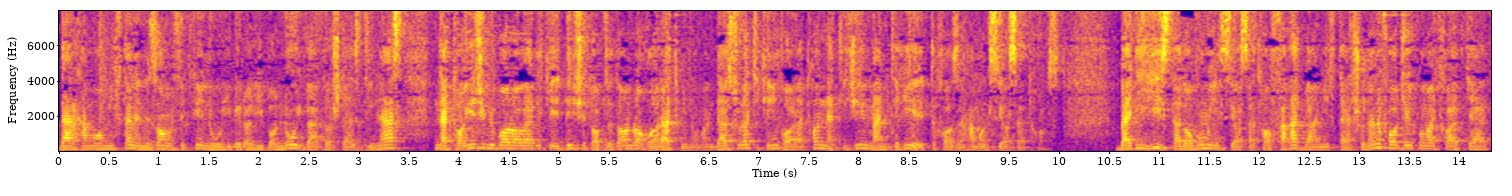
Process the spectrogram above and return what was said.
در هم آمیختن نظام فکری نولیبرالی با نوعی برداشت از دین است نتایجی به بار آورده که عده شتاب زدان را غارت مینامند در صورتی که این غارت ها نتیجه منطقی اتخاذ همان سیاست هاست بدیهی است تداوم این سیاست ها فقط به عمیق‌تر شدن فاجعه کمک خواهد کرد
